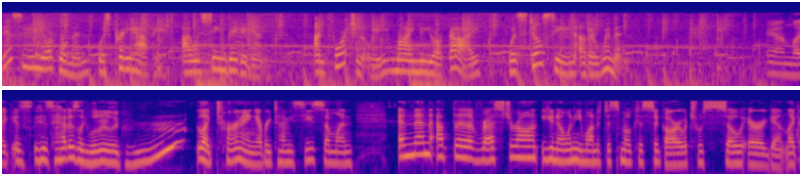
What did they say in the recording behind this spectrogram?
This New York woman was pretty happy. I was seen big again. Unfortunately, my New York guy was still seeing other women. and like his his head is like literally like like turning every time he sees someone. And then at the restaurant, you know, when he wanted to smoke his cigar, which was so arrogant, like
